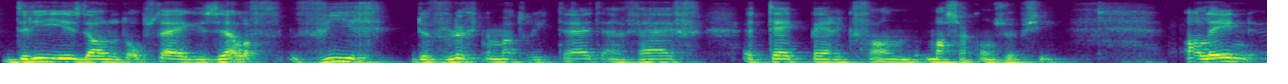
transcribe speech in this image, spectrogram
Drie is dan het opstijgen zelf. Vier de vlucht naar maturiteit. En vijf het tijdperk van massaconsumptie. Alleen,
